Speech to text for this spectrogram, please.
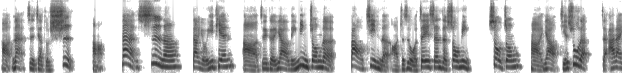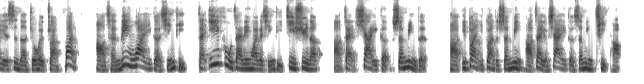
啊。那这叫做识啊。那识呢，到有一天啊，这个要临命终的报尽了啊，就是我这一生的寿命寿终啊，要结束了，这阿赖耶识呢就会转换啊成另外一个形体，再依附在另外一个形体，继续呢啊，在下一个生命的。啊，一段一段的生命，哈，再有下一个生命体，哈，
